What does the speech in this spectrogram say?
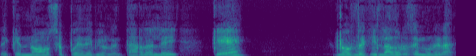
de que no se puede violentar la ley que los legisladores de Monera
